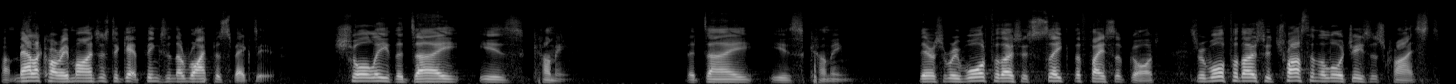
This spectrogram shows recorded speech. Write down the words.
But Malachi reminds us to get things in the right perspective. Surely the day is coming. The day is coming. There is a reward for those who seek the face of God. It's a reward for those who trust in the Lord Jesus Christ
